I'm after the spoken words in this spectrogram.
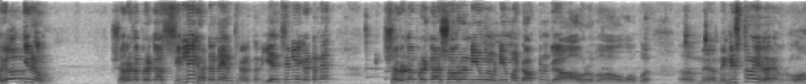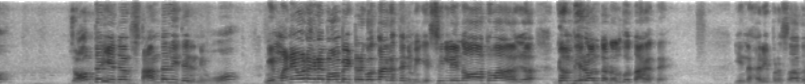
ಅಯೋಗ್ಯರವರು. ಶರಣ ಪ್ರಕಾಶ್ ಸಿಲ್ಲಿ ಘಟನೆ ಅಂತ ಹೇಳ್ತಾರೆ. ಏನು ಸಿಲ್ಲಿ ಘಟನೆ? ಶರಣ ಪ್ರಕಾಶ್ ಅವರ ನೀವು, ನಿಮ್ಮ ಡಾಕ್ಟರ್, ಅವರು, ಒಬ್ಬ ಮಿನಿಸ್ಟರ್ ಇದ್ದಾರೆ ಅವರು. ಜವಾಬ್ದಾರಿ ಇದೆ ಸ್ಥಾನದಲ್ಲಿ ಇದ್ದೀರಿ ನೀವು. ನಿಮ್ಮ ಮನೆ ಒಳಗಡೆ ಬಾಂಬ್ ಇಟ್ಟರೆ ಗೊತ್ತಾಗುತ್ತೆ ನಿಮಗೆ. ಸಿಲ್ಲಿನೋ ಅಥವಾ ಗಂಭೀರೋ ಅಂತ ಅನ್ನೋದು ಗೊತ್ತಾಗತ್ತೆ. ಇನ್ನು ಹರಿಪ್ರಸಾದ್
